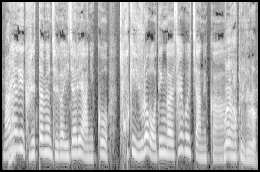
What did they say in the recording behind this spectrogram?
만약에 그랬다면 제가 이 자리에 안 있고 저기 유럽 어딘가에 살고 있지 않을까. 왜 하필 유럽에?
